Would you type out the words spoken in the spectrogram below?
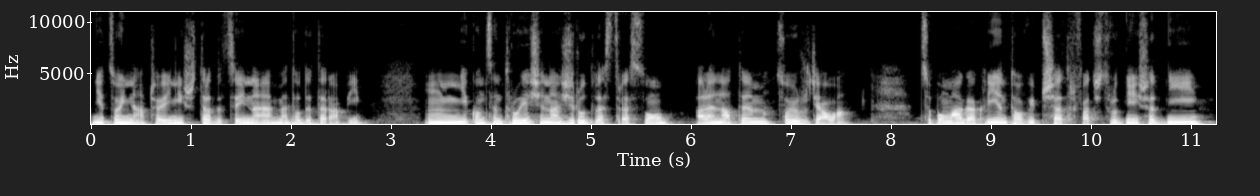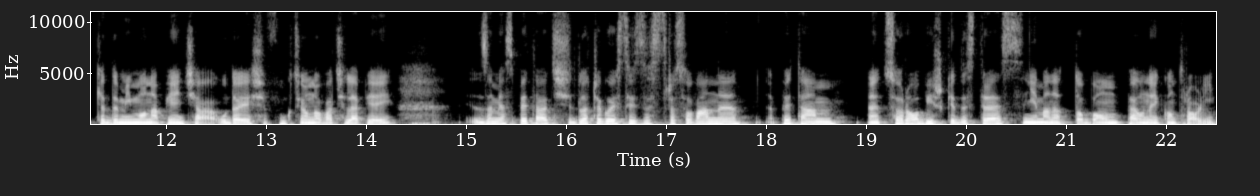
nieco inaczej niż tradycyjne metody terapii. Mm, Nie koncentruje się na źródle stresu, ale na tym, co już działa co pomaga klientowi przetrwać trudniejsze dni, kiedy mimo napięcia udaje się funkcjonować lepiej. Zamiast pytać, dlaczego jesteś zestresowany, pytam, e, co robisz, kiedy stres nie ma nad tobą pełnej kontroli.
